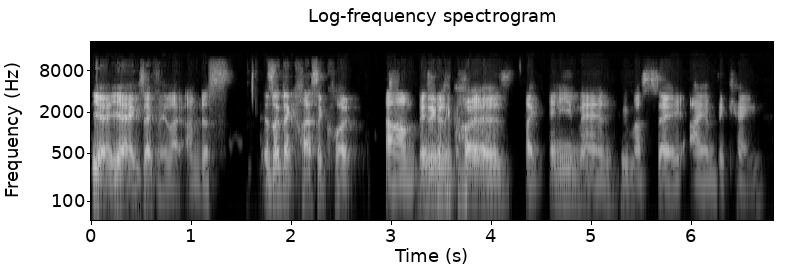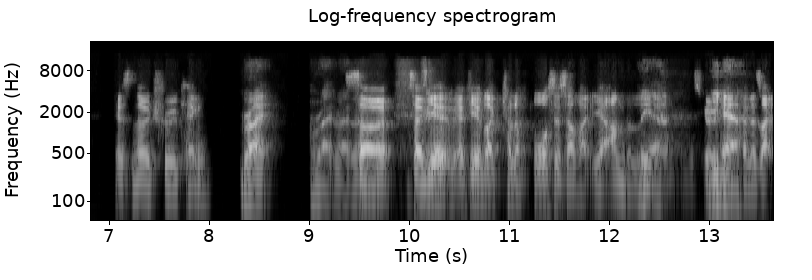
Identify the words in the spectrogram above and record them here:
Yeah, yeah, exactly. Like I'm just it's like that classic quote. Um basically the quote is like any man who must say I am the king is no true king. right. Right. Right. So right. so if you if you're like trying to force yourself like, yeah, I'm the leader in this group, Yeah. then it's like,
